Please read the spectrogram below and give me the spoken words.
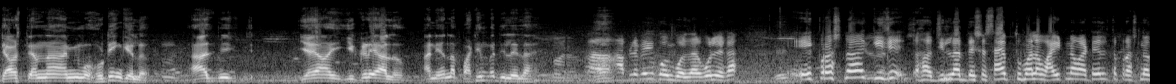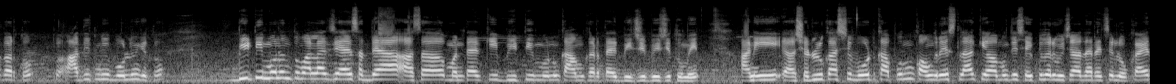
त्यावेळेस त्यांना आम्ही व्होटिंग केलं. आज मी या इकडे आलो आणि यांना पाठिंबा दिलेला आहे. आपल्यापैकी कोण बोलणार? बोलेल का? एक प्रश्न की जे हा जिल्हाध्यक्ष साहेब तुम्हाला वाईट न वाटेल तर प्रश्न करतो. तो आधीच मी बोलून घेतो. बी टीम म्हणून तुम्हाला जे आहे सध्या असं म्हणतायत की बी टीम म्हणून काम करतायत बी जे जी तुम्ही. आणि शेड्यूल कास्टचे वोट कापून काँग्रेसला किंवा मग जे सेक्युलर विचारधारेचे लोक आहेत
